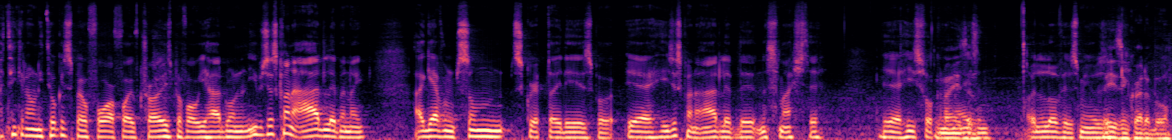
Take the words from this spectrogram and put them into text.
I think it only took us about four or five tries before we had one and he was just kind of ad-libbing I, I gave him some script ideas but yeah he just kind of ad-libbed it and smashed it yeah he's fucking Amazing. amazing, I love his music He's incredible.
